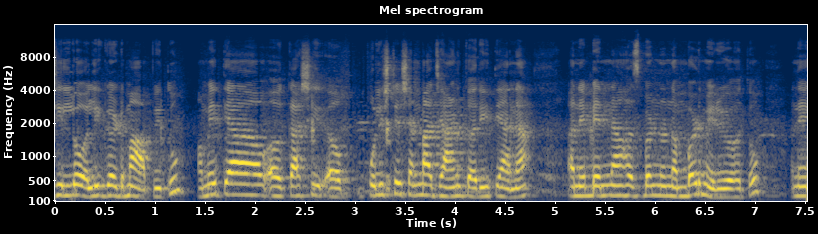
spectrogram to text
જિલ્લો અલીગઢમાં આપ્યું હતું. અમે ત્યાં કાશી પોલીસ સ્ટેશનમાં જાણ કરી ત્યાંના અને બેનના હસબન્ડનો નંબર મેળવ્યો હતો. અને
